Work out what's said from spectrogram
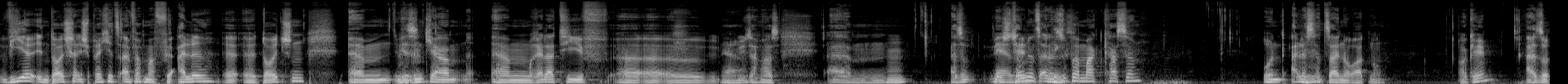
wir in Deutschland, ich spreche jetzt einfach mal für alle äh, äh, Deutschen, ähm, wir sind ja ähm, relativ, äh, äh, Ja. wie sagen wir das, ähm, also wir Ja, so stellen uns an eine. Supermarktkasse und alles hat seine Ordnung. Okay? Also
